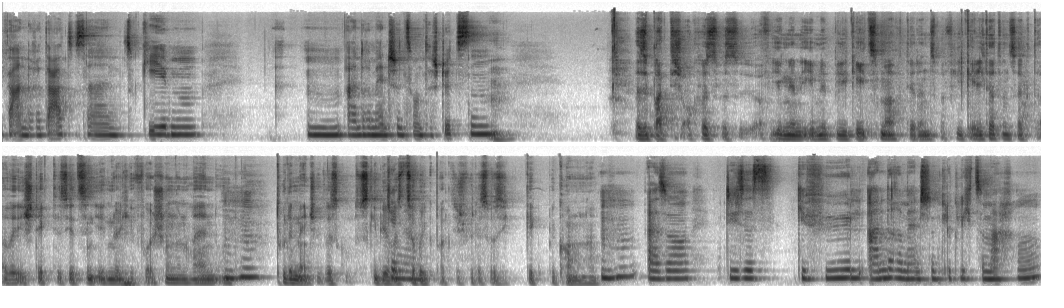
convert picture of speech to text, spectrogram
für andere da zu sein, zu geben, ähm, andere Menschen zu unterstützen. Mhm. Also praktisch auch was, was auf irgendeiner Ebene Bill Gates macht, der dann zwar viel Geld hat und sagt, aber ich stecke das jetzt in irgendwelche Forschungen rein und mhm. tue dem Menschen etwas Gutes, gebe ihr genau. was zurück praktisch für das, was ich bekommen habe. Mhm. Also dieses Gefühl, andere Menschen glücklich zu machen,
